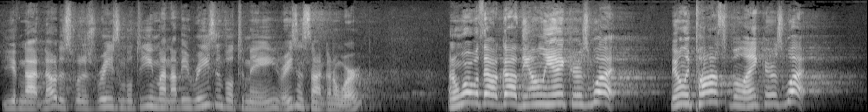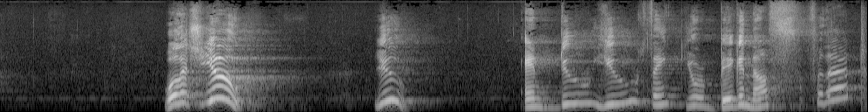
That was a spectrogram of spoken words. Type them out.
You have not noticed what is reasonable to you might not be reasonable to me. Reason's not going to work. In a world without God, the only anchor is what? The only possible anchor is what? Well, it's you. You. And do you think you're big enough for that?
